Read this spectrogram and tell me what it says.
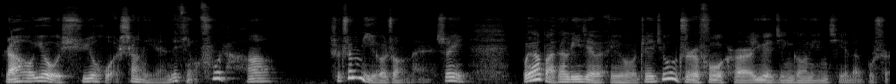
然后又有虚火上炎，这挺复杂啊，是这么一个状态。所以不要把它理解为，哎呦，这就治妇科月经更年期的，不是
